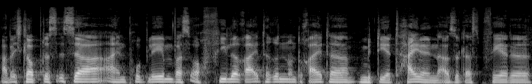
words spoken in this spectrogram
Aber ich glaube, das ist ja ein Problem, was auch viele Reiterinnen und Reiter mit dir teilen. Also dass Pferde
